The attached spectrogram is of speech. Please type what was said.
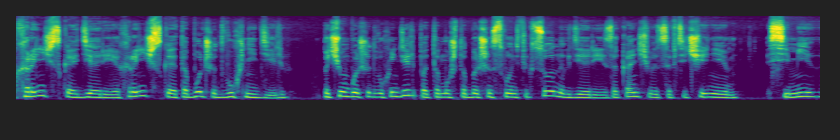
хроническая диарея. Хроническая – это больше двух недель. Почему больше двух недель? Потому что большинство инфекционных диарей заканчивается в течение 7-10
